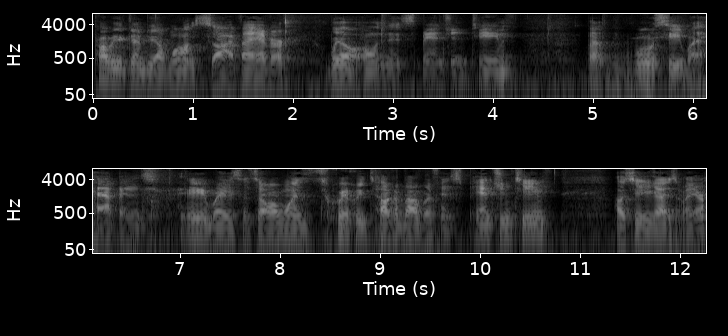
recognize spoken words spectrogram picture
probably to be a long shot if I ever will own an expansion team. But we'll see what happens. Anyways, that's all I wanted to quickly talk about with an expansion team. I'll see you guys later.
